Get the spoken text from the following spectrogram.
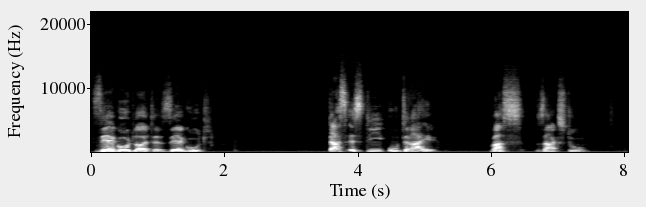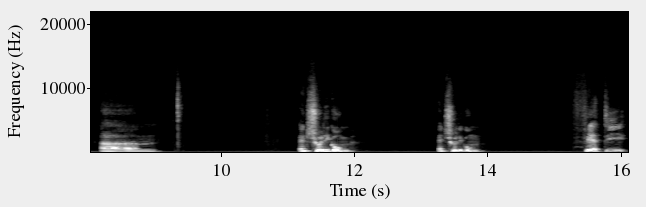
Sehr gut, Leute. Sehr gut. Das ist die U3. Was sagst du? Ähm, Entschuldigung. Entschuldigung. Fährt die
